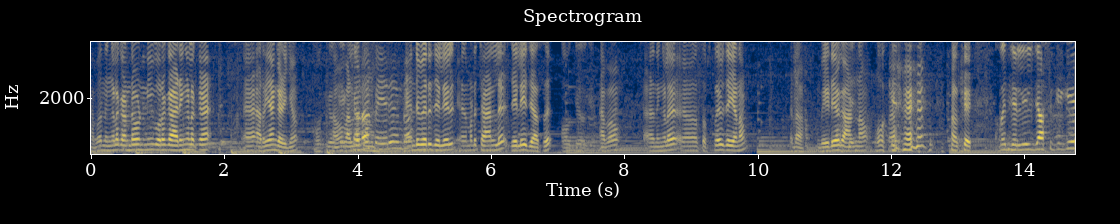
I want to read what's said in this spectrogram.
അപ്പോൾ നിങ്ങളെ കണ്ടുകൊണ്ട് ഇനി കുറേ കാര്യങ്ങളൊക്കെ അറിയാൻ കഴിഞ്ഞു. എന്റെ പേര് ജലീൽ നമ്മുടെ channel Jaleel jazz. Okay okay. അപ്പം നിങ്ങൾ സബ്സ്ക്രൈബ് ചെയ്യണം. കേട്ടോ വീഡിയോ കാണണം. ഓക്കെ അപ്പൊ ജലീൽ ജാസിക്ക്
